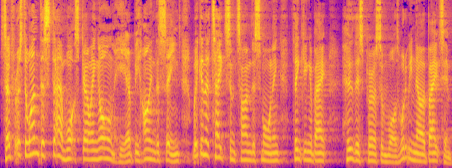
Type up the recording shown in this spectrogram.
So for us to understand what's going on here behind the scenes, we're going to take some time this morning thinking about who this person was. What do we know about him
